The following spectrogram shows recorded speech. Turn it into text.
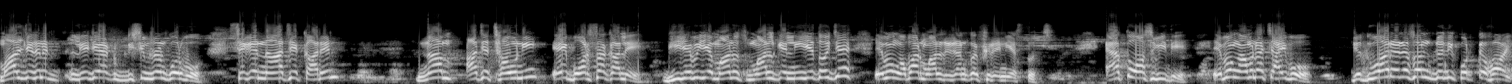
মাল যেখানে যে ডিস্ট্রিবিউশন করব, সেখানে না আছে কারেন্ট না আছে ছাউনি, এই বর্ষাকালে ভিজে ভিজে মানুষ মালকে নিয়ে যেতে হচ্ছে এবং আবার মাল রিটার্ন করে ফিরে নিয়ে আসতে হচ্ছে। এত অসুবিধে। এবং আমরা চাইব যে দুয়ারে রেশন যদি করতে হয়,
